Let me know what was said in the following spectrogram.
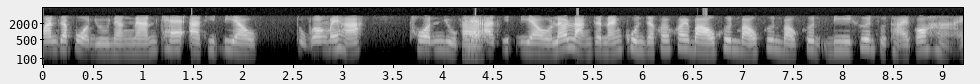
มันจะปวดอยู่อย่างนั้น แค่อาทิตย์เดียว ถูกต้องไหมคะทนอยู่แค่ค่ะอาทิตย์เดียว แล้วหลังจากนั้นคุณจะค่อยๆเบาขึ้นเบาขึ้นเบาขึ้นดีขึ้นสุดท้ายก็หาย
